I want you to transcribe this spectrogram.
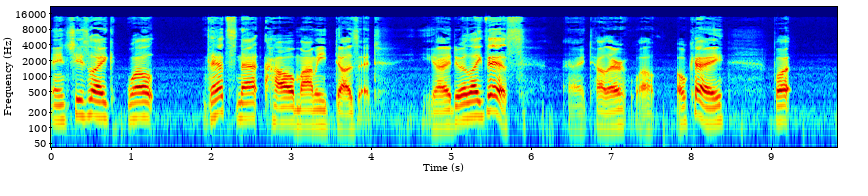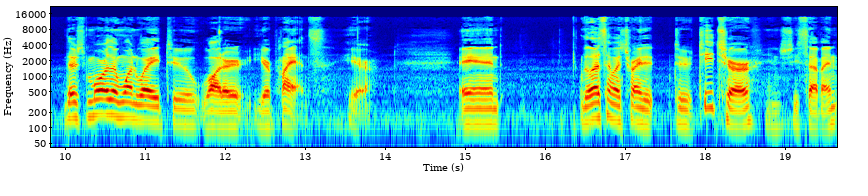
and she's like, Well, that's not how mommy does it. You gotta do it like this. And I tell her, Well, okay, but there's more than one way to water your plants here. And the last time I was trying to, to teach her, and she's seven,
